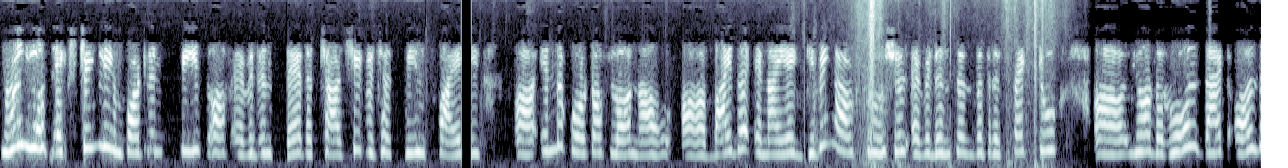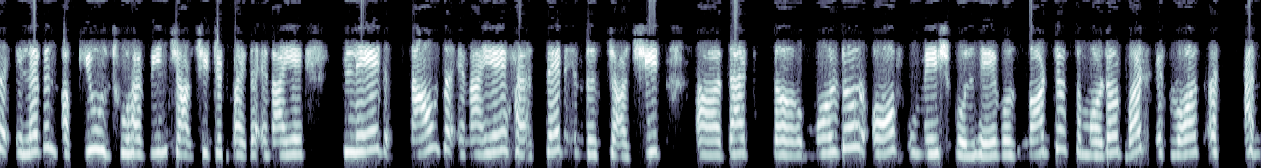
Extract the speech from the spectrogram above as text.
Well, it was extremely important piece of evidence there, the charge sheet which has been filed uh, in the court of law now uh, by the NIA, giving out crucial evidences with respect to, uh, you know, the role that all the 11 accused who have been charge sheeted by the NIA played. Now the NIA has said in this charge sheet uh, that the murder of Umesh Kolhe was not just a murder, but it was a, an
